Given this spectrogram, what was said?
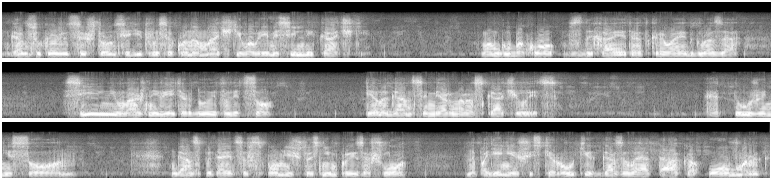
Гансу кажется, что он сидит высоко на мачте во время сильной качки. Он глубоко вздыхает и открывает глаза. Сильный влажный ветер дует в лицо. Тело Ганса мерно раскачивается. Это уже не сон. Ганс пытается вспомнить, что с ним произошло. Нападение шестируких, газовая атака, обморок.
